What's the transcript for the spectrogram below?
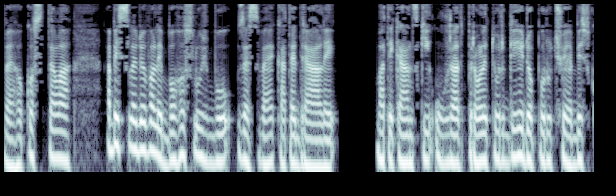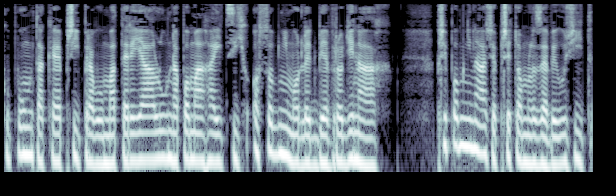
svého kostela, aby sledovali bohoslužbu ze své katedrály. Vatikánský úřad pro liturgii doporučuje biskupům také přípravu materiálů napomáhajících osobní modlitbě v rodinách. Připomíná, že přitom lze využít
